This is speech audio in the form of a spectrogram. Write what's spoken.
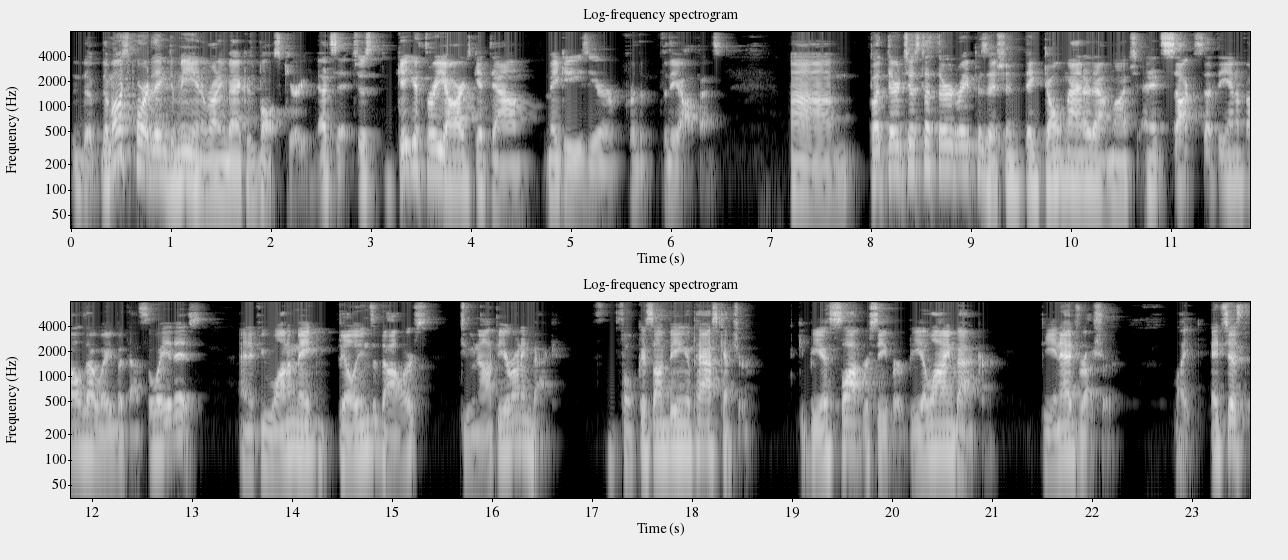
The, the most important thing to me in a running back is ball security. That's it. Just get your three yards, get down, make it easier for the for the offense. Um, but they're just a third rate position. They don't matter that much, and it sucks that the NFL is that way, but that's the way it is. And if you want to make billions of dollars, do not be a running back focus on being a pass catcher, be a slot receiver, be a linebacker, be an edge rusher. Like it's just,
